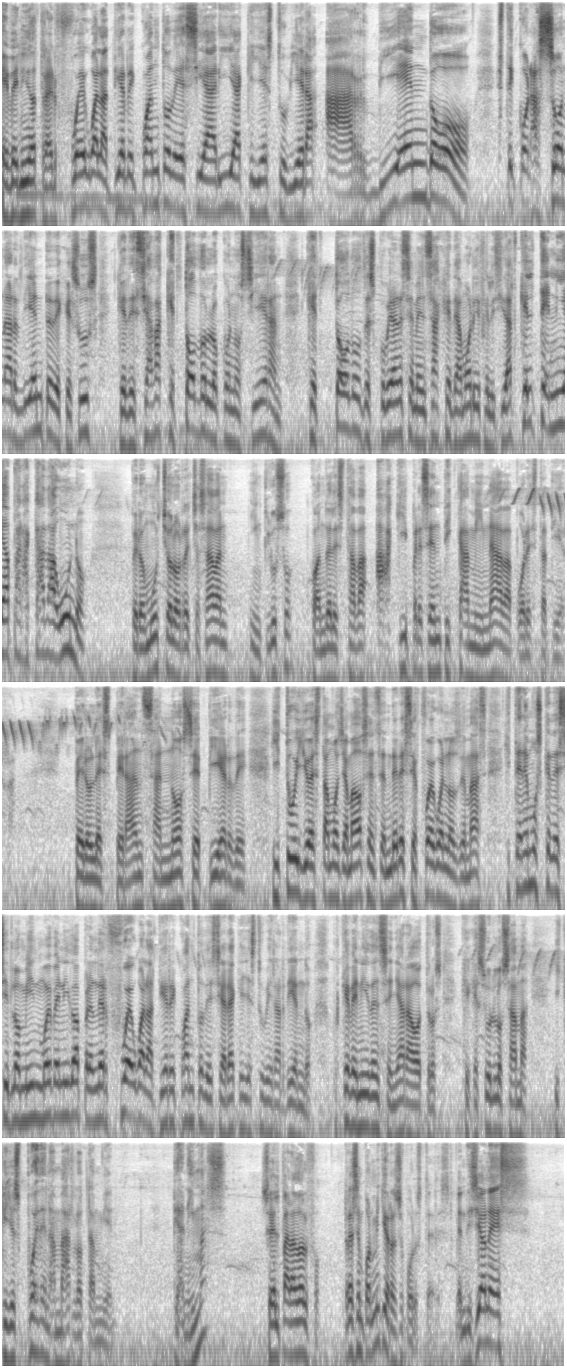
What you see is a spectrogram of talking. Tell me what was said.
He venido a traer fuego a la tierra y cuánto desearía que ya estuviera ardiendo. Este corazón ardiente de Jesús que deseaba que todos lo conocieran, que todos descubrieran ese mensaje de amor y felicidad que Él tenía para cada uno. Pero muchos lo rechazaban, incluso cuando Él estaba aquí presente y caminaba por esta tierra pero la esperanza no se pierde. Y tú y yo estamos llamados a encender ese fuego en los demás. Y tenemos que decir lo mismo, he venido a prender fuego a la tierra y cuánto desearía que ella estuviera ardiendo, porque he venido a enseñar a otros que Jesús los ama y que ellos pueden amarlo también. ¿Te animas? Soy el Paradolfo. Recen por mí y yo rezo por ustedes. Bendiciones.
